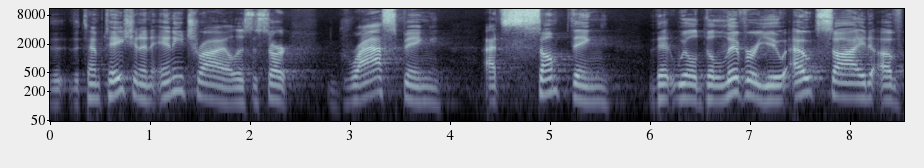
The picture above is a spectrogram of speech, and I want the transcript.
the, the temptation in any trial is to start grasping at something that will deliver you outside of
